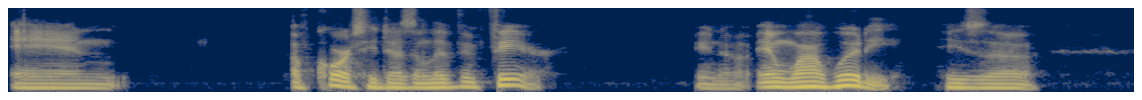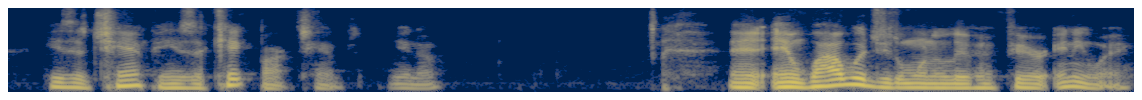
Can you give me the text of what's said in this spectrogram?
and of course he doesn't live in fear, you know. And why would he? He's a he's a champion. He's a kickbox champion, you know. And and why would you want to live in fear anyway?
